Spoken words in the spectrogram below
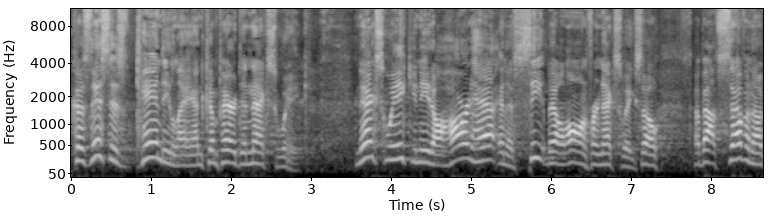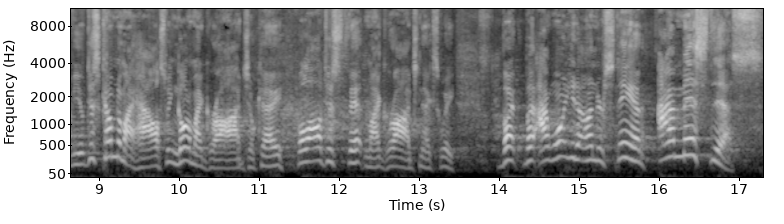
because this is Candyland compared to next week. Next week, you need a hard hat and a seatbelt on for next week. So, about seven of you, just come to my house. We can go to my garage, okay? We'll all just fit in my garage next week. But, but I want you to understand, I missed this.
